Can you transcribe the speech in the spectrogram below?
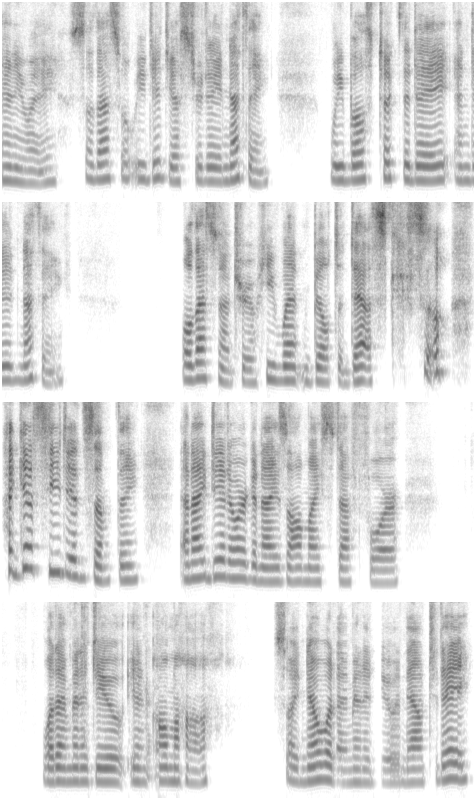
Anyway, so that's what we did yesterday. Nothing. We both took the day and did nothing. Well, that's not true. He went and built a desk. So I guess he did something. And I did organize all my stuff for what I'm going to do in Omaha. So I know what I'm going to do. And now today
